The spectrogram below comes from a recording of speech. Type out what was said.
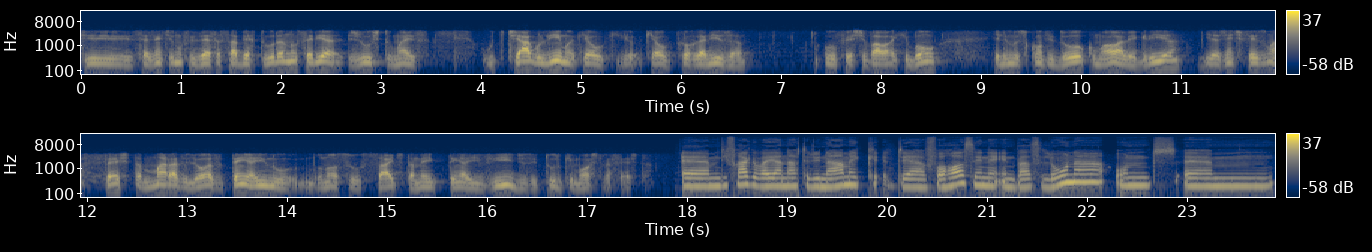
se, se a gente não fizesse essa abertura, não seria justo, mas o Tiago Lima, que é o que, que, é o que organiza o Festival Ike Bom, ele nos convidou com maior alegria e a gente fez uma festa maravilhosa. Tem aí no, no nosso site também, tem aí vídeos e tudo que mostra a festa. Ähm, die Frage war ja nach der Dynamik der Vorhorszene in Barcelona und ähm,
